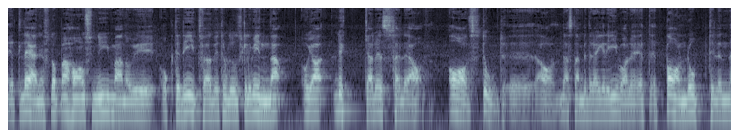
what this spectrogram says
ett lärlingslopp med Hans Nyman och vi åkte dit för att vi trodde hon skulle vinna. Och jag lyckades, eller ja, avstod, eh, ja, nästan bedrägeri var det, ett, ett barnrop till en,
